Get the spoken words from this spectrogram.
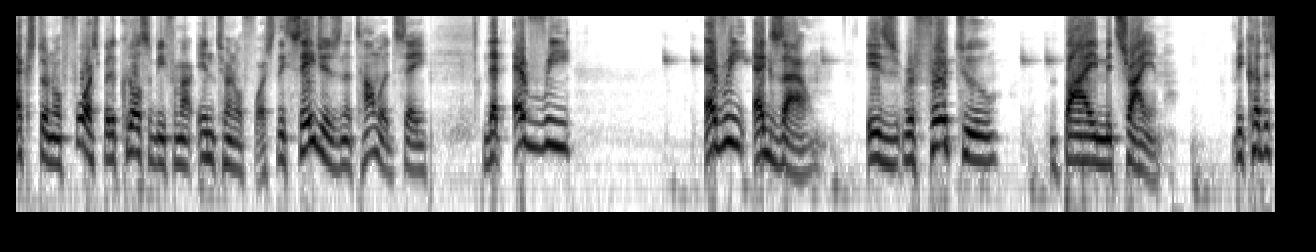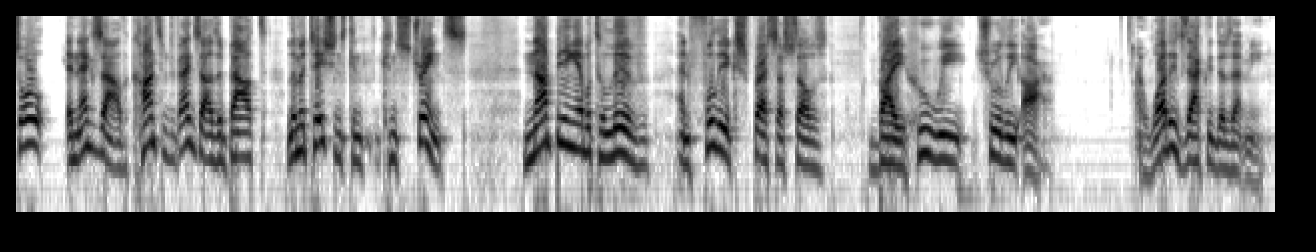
external force, but it could also be from our internal force. The sages in the Talmud say that every every exile is referred to by Mitzrayim because it's all an exile. The concept of exile is about limitations, con- constraints, not being able to live and fully express ourselves by who we truly are. And what exactly does that mean?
